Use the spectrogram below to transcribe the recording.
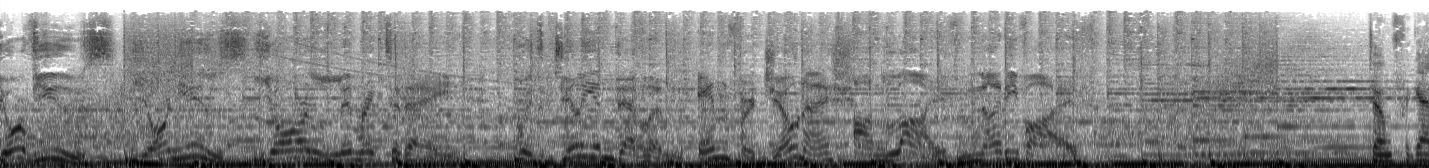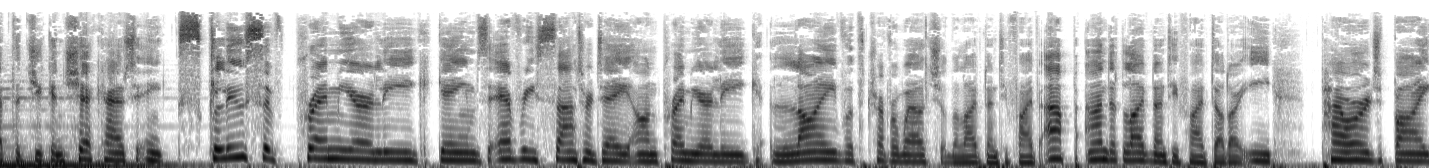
Your views, your news, your Limerick today. With Gillian Devlin in for Joe Nash on Live 95. Don't forget that you can check out exclusive Premier League games every Saturday on Premier League Live with Trevor Welch on the Live 95 app and at live95.ie powered by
